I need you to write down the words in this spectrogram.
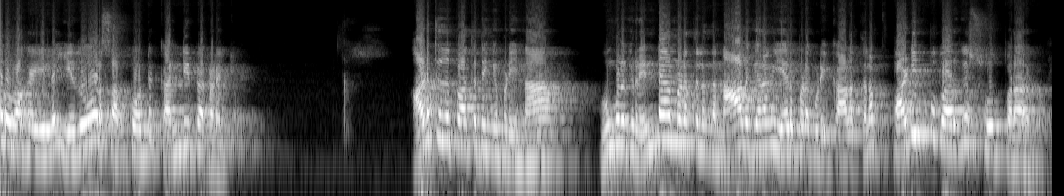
ஒரு வகையில் ஏதோ ஒரு சப்போர்ட்டு கண்டிப்பாக கிடைக்கும். அடுத்தது பார்த்துட்டீங்க அப்படின்னா உங்களுக்கு ரெண்டாம் இடத்துல இந்த நாலு கிரகம் ஏற்படக்கூடிய காலத்துல படிப்பு பாருங்க சூப்பரா இருக்கும்.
